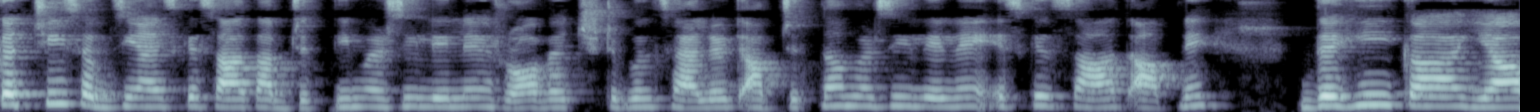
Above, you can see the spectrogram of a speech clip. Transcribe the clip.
कच्ची सब्ज़ियाँ इसके साथ आप जितनी मर्ज़ी ले लें। रॉ वेजिटेबल सैलड आप जितना मर्ज़ी ले लें। इसके साथ आपने दही का या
